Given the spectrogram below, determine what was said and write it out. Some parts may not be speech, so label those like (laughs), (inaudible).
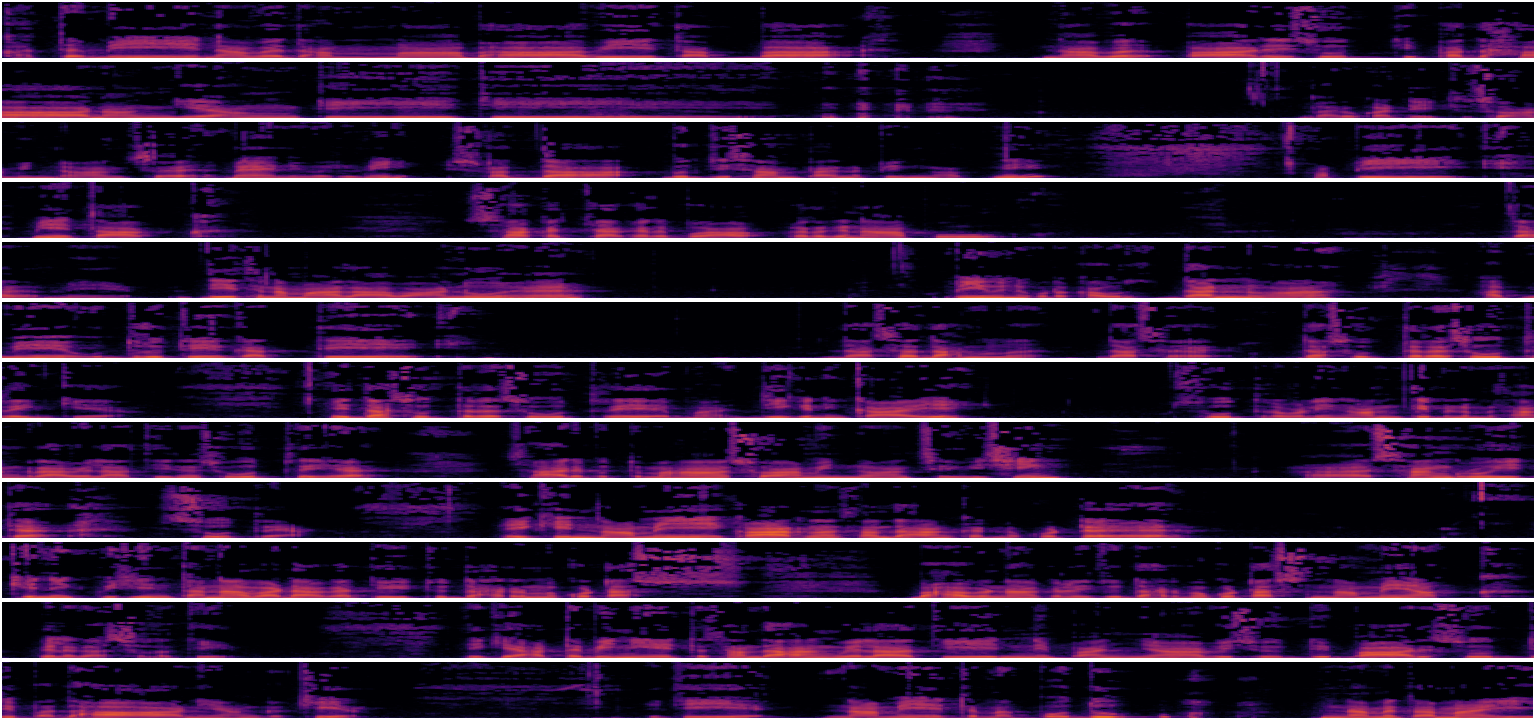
කතමේ නව ධම්මා භාවී තබ්බා නව පාරිසුද්ධි පධානං යන්ති ගරු කටයුතු ස්වාමීන් වහන්සේ මෑණිවරුනි ශ්‍රද්ධා බුද්ධ සම්පන්න පින්වත්නි අපි මේ තාක් සාකච්ඡා කරපු කරගෙන ආපු මේ දේශනමාලාව අනුව මේ වෙනකොට කවුරුත් දන්නවා අපි මේ උද්ෘතයේ ගත්තේ දස ධම්ම දස දසුත්තර සූත්‍රයෙන් කිය. ඒ දසුත්තර සූත්‍රයේ දීඝනිකායේ සූත්‍ර වලින් අන්තිමටම සංග්‍රහ වෙලා තියෙන සූත්‍රය සාරිපුත්ත මහා ස්වාමීන් වහන්සේ විසින් සංග්‍රහිත සූත්‍රයක්. ඒකේ නමේ කාරණා සඳහන් කරනකොට කෙනෙක් විසින් තන වඩා ගත යුතු ධර්ම කොටස් භාවනා කළ යුතු ධර්ම කොටස් 9ක් පෙළගස්සලා තියෙනවා. ඒකේ අටවිනියට සඳහන් වෙලා තියෙන්නේ පඤ්ඤා විසුද්ධි පාරිශුද්ධි පධානියංග කියලා. ඉතින් නමේටම පොදු නම තමයි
